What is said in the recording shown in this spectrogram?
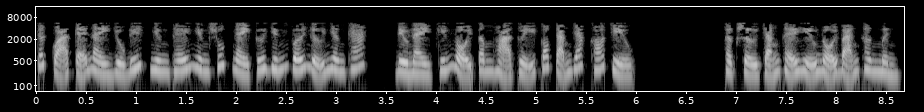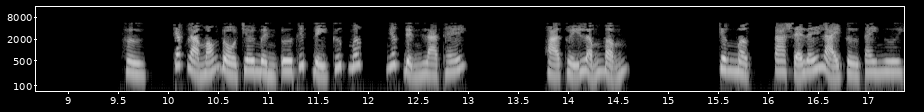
kết quả kẻ này dù biết nhưng thế nhưng suốt ngày cứ dính với nữ nhân khác, điều này khiến nội tâm họa thủy có cảm giác khó chịu. Thật sự chẳng thể hiểu nổi bản thân mình. Hừ, chắc là món đồ chơi mình ưa thích bị cướp mất, nhất định là thế. Họa thủy lẩm bẩm. Chân mật, ta sẽ lấy lại từ tay ngươi.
